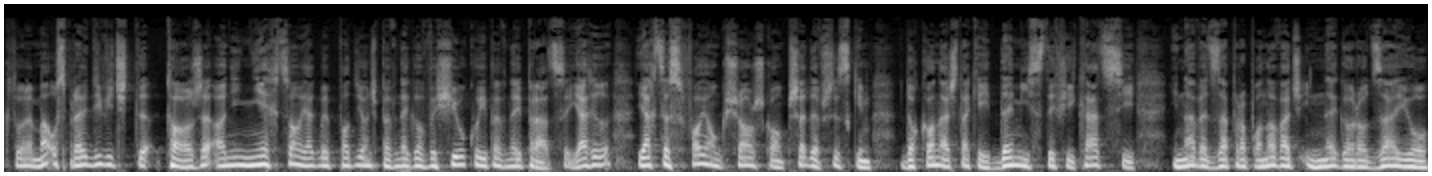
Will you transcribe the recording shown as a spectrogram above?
które ma usprawiedliwić to, że oni nie chcą jakby podjąć pewnego wysiłku i pewnej pracy. Ja, ja chcę swoją książką przede wszystkim dokonać takiej demistyfikacji i nawet zaproponować innego rodzaju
